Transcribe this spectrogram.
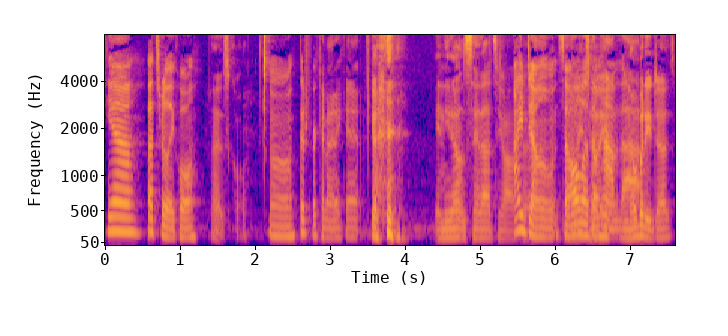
Yeah, that's really cool. that is cool Oh, good for Connecticut. and you don't say that too often I don't, so I'll let them you, have that. nobody does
